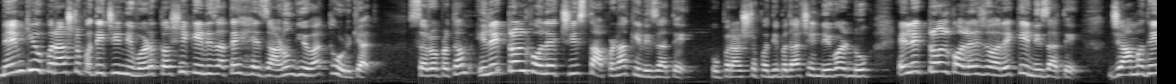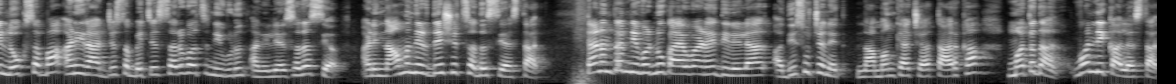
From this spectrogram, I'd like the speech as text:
नेमकी उपराष्ट्रपतीची निवड कशी केली जाते हे जाणून घेऊयात थोडक्यात. सर्वप्रथम इलेक्ट्रल कॉलेजची स्थापना केली जाते. उपराष्ट्रपती पदाची निवडणूक इलेक्ट्रोल कॉलेजद्वारे केली जाते ज्यामध्ये लोकसभा आणि राज्यसभेचे सर्वच निवडून आलेले सदस्य आणि नामनिर्देशित सदस्य असतात. त्यानंतर निवडणूक आयोगाने दिलेल्या अधिसूचनेत नामांक्याच्या तारखा मतदान व निकाल असतात.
